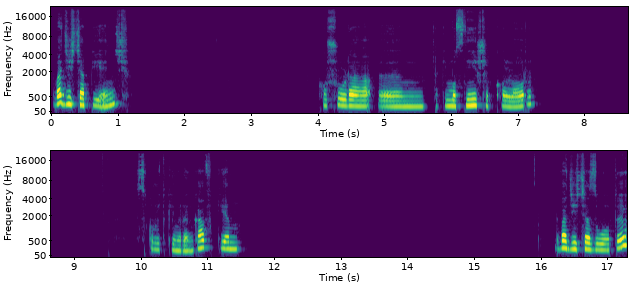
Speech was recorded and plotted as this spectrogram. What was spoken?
25 koszula taki mocniejszy kolor z krótkim rękawkiem 20 zł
